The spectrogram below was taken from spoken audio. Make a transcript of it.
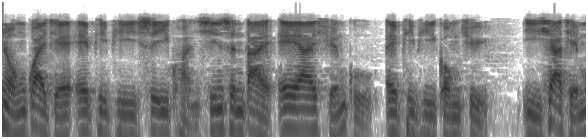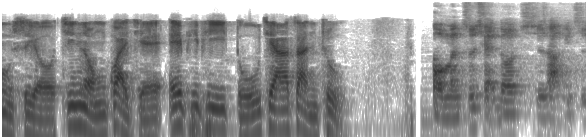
融怪杰 APP 是一款新生代 AI 选股 APP 工具。以下节目是由金融怪杰 APP 独家赞助。我们之前都时常一直，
